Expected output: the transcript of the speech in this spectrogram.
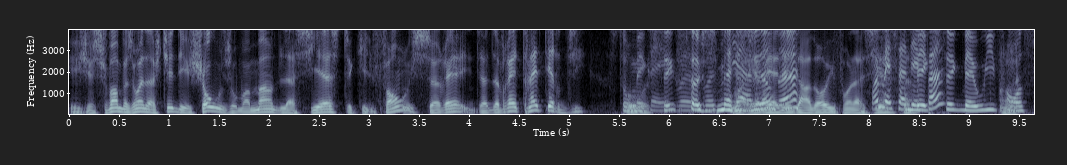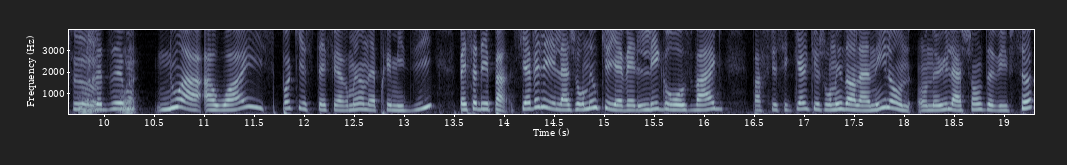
Et j'ai souvent besoin d'acheter des choses au moment de la sieste qu'ils font. Il serait, ça devrait être interdit. C'est au Mexique, Ben, ça, j'imagine. Il y a des hein? endroits où ils font la sieste. Ouais, mais ça hein. dépend. Mexique, ben oui, ils font Ouais, ça. Je veux dire, Ouais. nous, à Hawaï, c'est pas que c'était fermé en après-midi. Ben, ça dépend. S'il y avait les- la journée où il y avait les grosses vagues, parce que c'est quelques journées dans l'année, là, on, on a eu la chance de vivre ça,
